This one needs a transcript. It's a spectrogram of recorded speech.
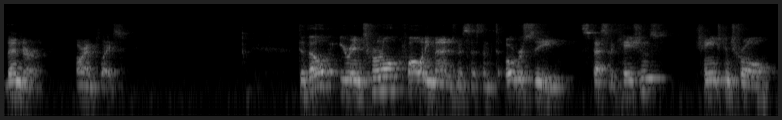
vendor are in place. Develop your internal quality management system to oversee specifications, change control,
